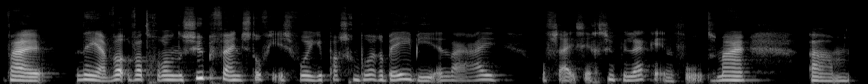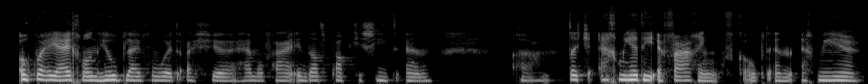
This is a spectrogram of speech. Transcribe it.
waar, nou ja, wat, wat gewoon een super fijn stofje is voor je pasgeboren baby en waar hij of zij zich super lekker in voelt. Maar um, ook waar jij gewoon heel blij van wordt als je hem of haar in dat pakje ziet en um, dat je echt meer die ervaring verkoopt en echt meer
